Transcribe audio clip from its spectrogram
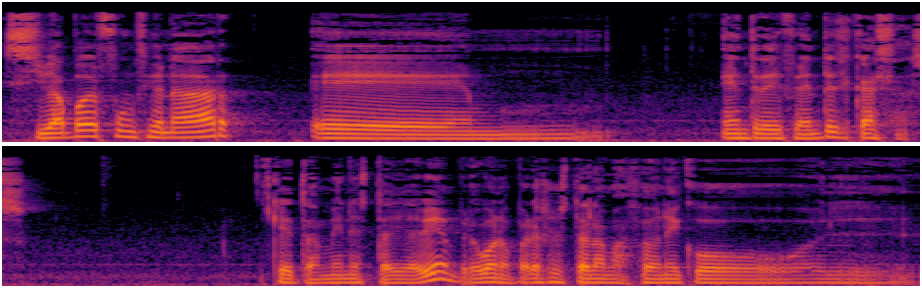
Si va a poder funcionar eh, entre diferentes casas. Que también estaría bien, pero bueno, para eso está el Amazon Echo, el,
